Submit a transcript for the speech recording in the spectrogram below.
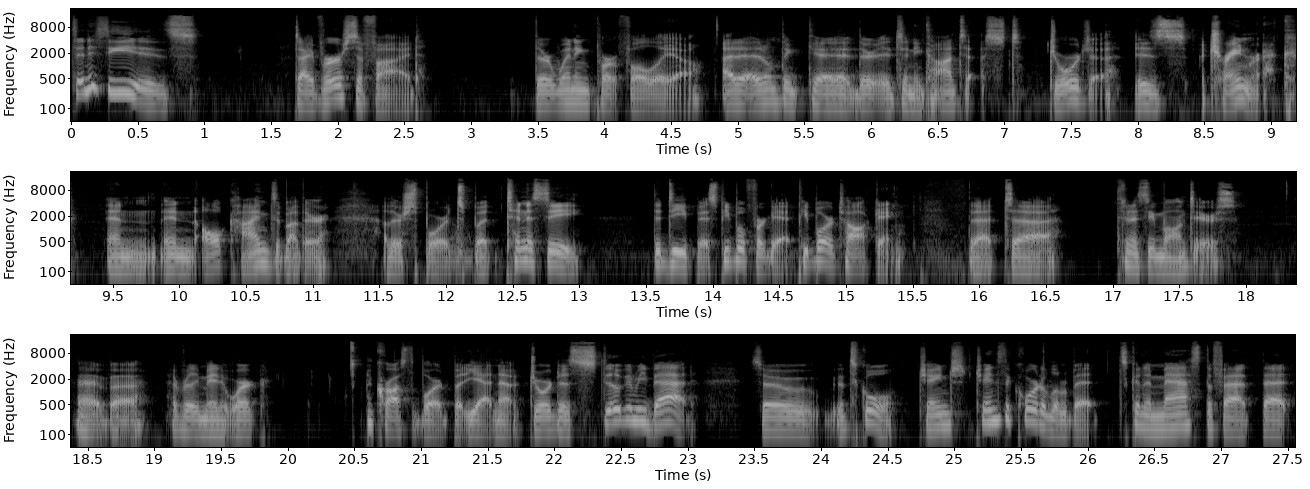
Tennessee is diversified. Their winning portfolio. I, I don't think uh, there, it's any contest. Georgia is a train wreck, and and all kinds of other other sports. But Tennessee, the deepest. People forget. People are talking that uh, Tennessee Volunteers have uh, have really made it work across the board. But yeah, no, Georgia's still to be bad. So it's cool. Change change the court a little bit. It's to mask the fact that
